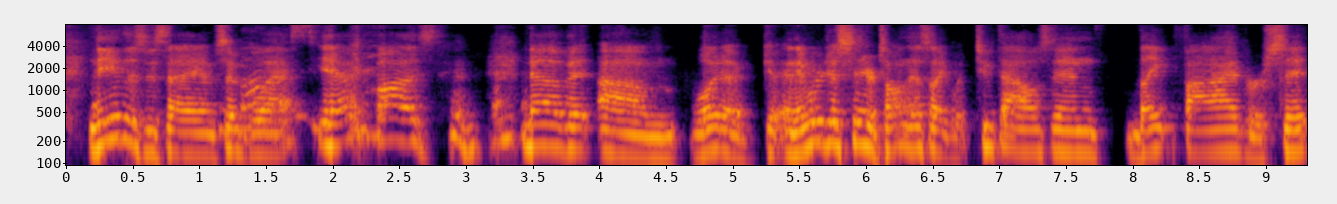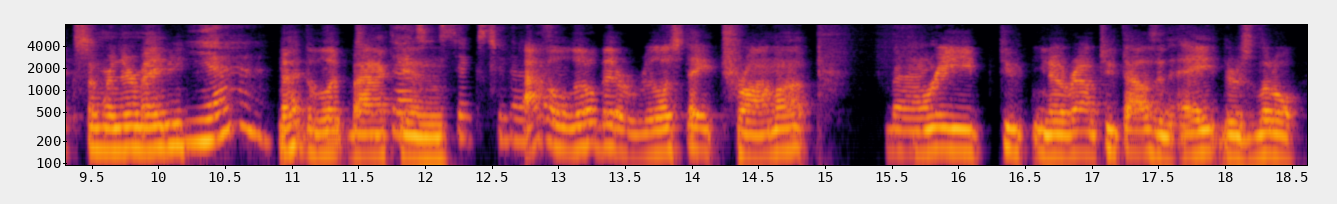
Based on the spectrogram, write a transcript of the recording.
needless to say, I'm so blessed. Yeah, boss. no, but um, what a good, and then we are just sitting here talking. That's like what 2000, late five or six, somewhere in there, maybe. Yeah. I had to look back and I have a little bit of real estate trauma. Right. Pre, you know, around 2008, there's little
